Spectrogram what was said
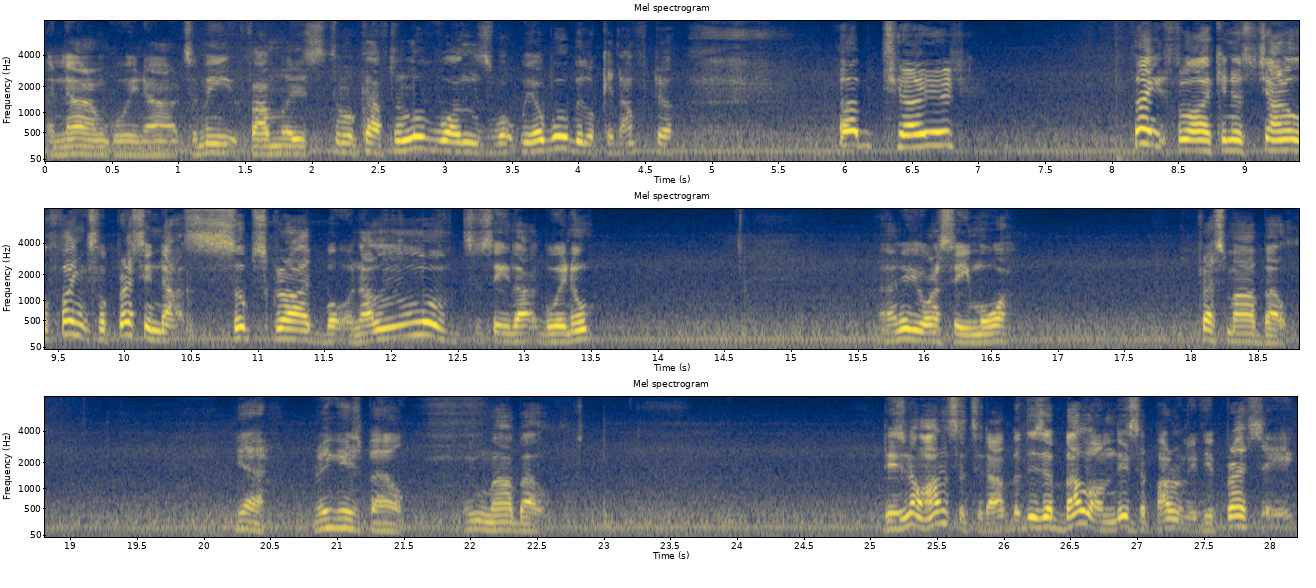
and now I'm going out to meet families to look after loved ones. What we will be looking after. I'm tired. Thanks for liking this channel. Thanks for pressing that subscribe button. I love to see that going up. And if you want to see more, press my bell. Yeah, ring his bell. Ring my bell. There's no answer to that, but there's a bell on this apparently. If you press it,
